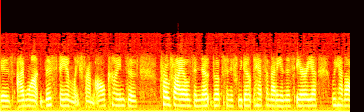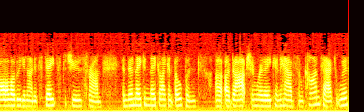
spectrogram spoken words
Is I want this family from all kinds of profiles and notebooks, and if we don't have somebody in this area, we have all over the United States to choose from, and then they can make like an open uh, adoption where they can have some contact with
